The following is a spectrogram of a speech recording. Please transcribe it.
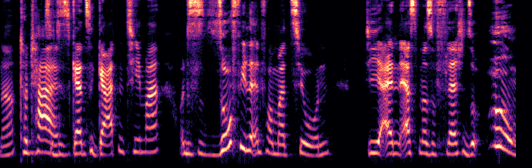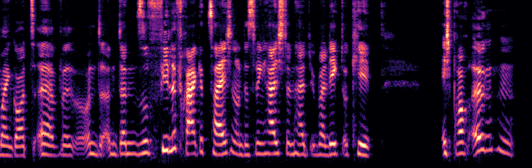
Ne? Total. So dieses ganze Gartenthema und es sind so viele Informationen die einen erstmal so flashen, so, oh mein Gott, äh, und, und dann so viele Fragezeichen und deswegen habe ich dann halt überlegt, okay, ich brauche irgendeinen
